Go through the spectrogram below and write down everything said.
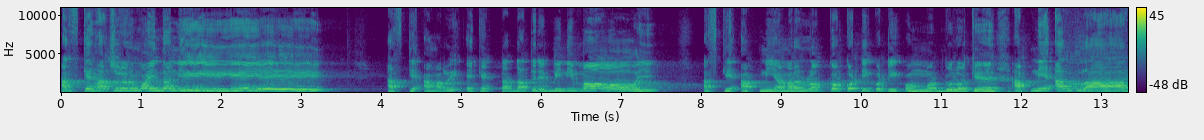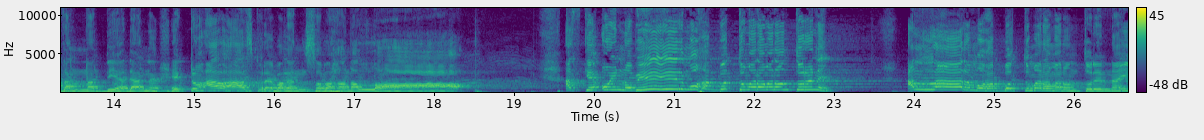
আজকে হাসুরের ময়দানি, আজকে আমার ওই এক একটা দাঁতের বিনিময় আজকে আপনি আমার লক্ষ কোটি কোটি উম্মত গুলোকে আপনি আল্লাহ জান্নাত দিয়ে দেন। একটু আওয়াজ করে বলেন সবহান আল্লাহ আজকে ওই নবীর মোহাব্বত তোমার আমার অন্তরে নেই। আল্লাহর মোহাব্বত তোমার আমার অন্তরে নাই।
